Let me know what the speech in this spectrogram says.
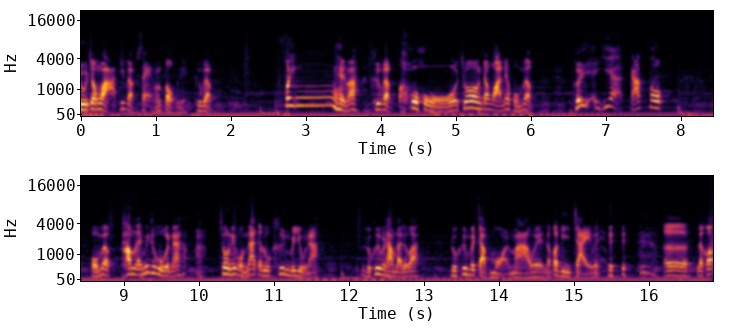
ดูจังหวะที่แบบแสงมันตกดิคือแบบฟิงเห็นปะคือแบบโอ้โห ช่วงจังหวะเนี้ยผมแบบเฮ้ยไอ้เหี้ยการ์ดตก ผมแบบทำอะไรไม่ถูกนะ ช่วงนี้ผมน่าจะลุกขึ้นไปอยู่นะลุกขึ้นไปทำอะไรรู้ป่ะลุกขึ้นไปจับหมอนมาเว้ยแล้วก็ดีใจเว้ยเออ แล้วก็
